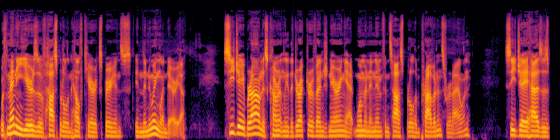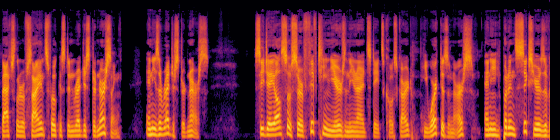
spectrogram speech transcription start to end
with many years of hospital and healthcare experience in the New England area. CJ Brown is currently the Director of Engineering at Women and Infants Hospital in Providence, Rhode Island. CJ has his Bachelor of Science focused in registered nursing, and he's a registered nurse. CJ also served 15 years in the United States Coast Guard. He worked as a nurse, and he put in six years of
